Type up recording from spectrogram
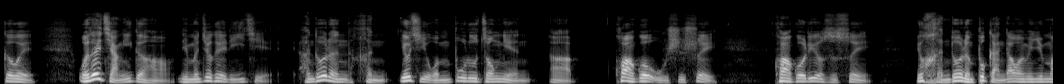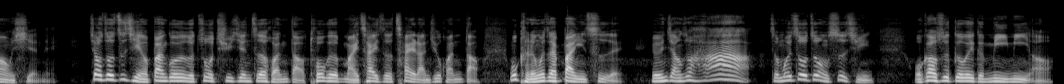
各位，我再讲一个哈，你们就可以理解。很多人很，尤其我们步入中年啊，跨过五十岁，跨过六十岁，有很多人不敢到外面去冒险呢。教授之前有办过一个坐区间车环岛，拖个买菜车菜篮去环岛，我可能会再办一次。诶，有人讲说哈，怎么会做这种事情？我告诉各位一个秘密啊，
